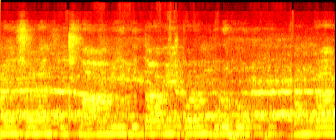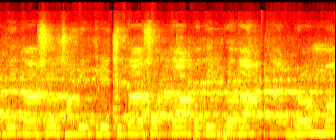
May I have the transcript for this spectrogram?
में स्वयं कृष्णामी गीता में परम गुरु गंगा गीता सो सावित्री सीता सत्ता पतिव्रता ब्रह्मा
